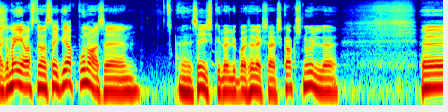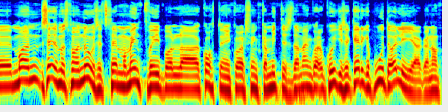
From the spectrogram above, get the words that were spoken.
aga meie vastu nad said jah punase. seis küll oli juba selleks ajaks kaks-null ma olen, selles mõttes ma olen nõus, et see moment võib-olla kohtunik oleks võinud ka mitte seda mängu, kuigi see kerge puude oli, aga noh,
